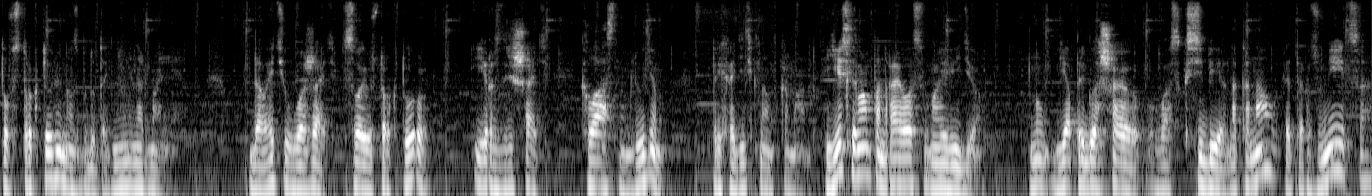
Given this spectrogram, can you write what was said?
то в структуре у нас будут одни ненормальные. Давайте уважать свою структуру и разрешать классным людям приходить к нам в команду. Если вам понравилось мое видео, ну, я приглашаю вас к себе на канал, это разумеется,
